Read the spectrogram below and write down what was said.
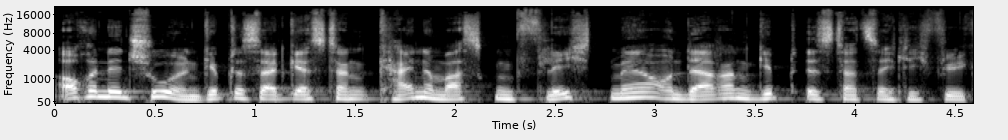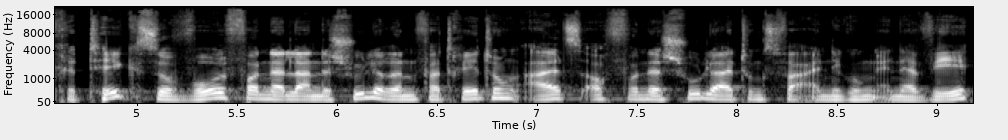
Auch in den Schulen gibt es seit gestern keine Maskenpflicht mehr und daran gibt es tatsächlich viel Kritik, sowohl von der Landesschülerinnenvertretung als auch von der Schulleitungsvereinigung NRW.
